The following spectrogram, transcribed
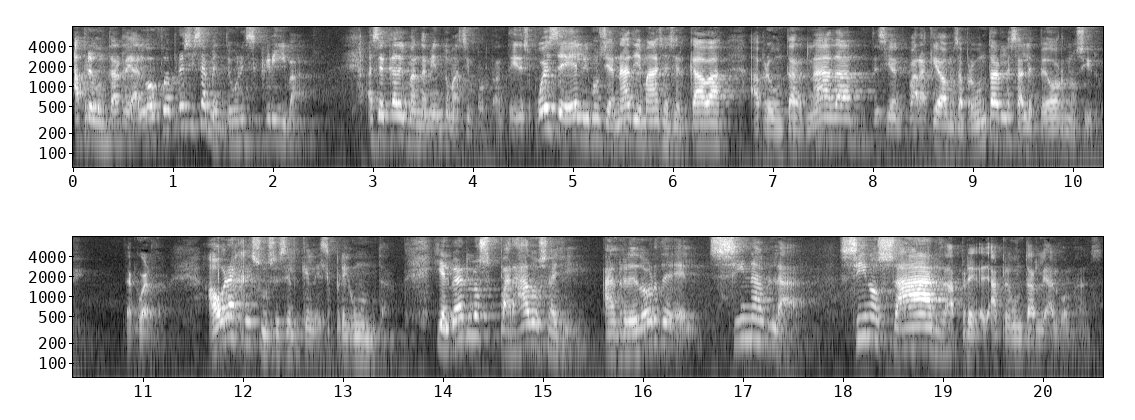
a preguntarle algo fue precisamente un escriba acerca del mandamiento más importante. Y después de él vimos ya nadie más se acercaba a preguntar nada. Decían, ¿para qué vamos a preguntarle? Sale peor, no sirve. ¿De acuerdo? Ahora Jesús es el que les pregunta. Y al verlos parados allí, alrededor de él, sin hablar, sin osar a, preguntarle algo más,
